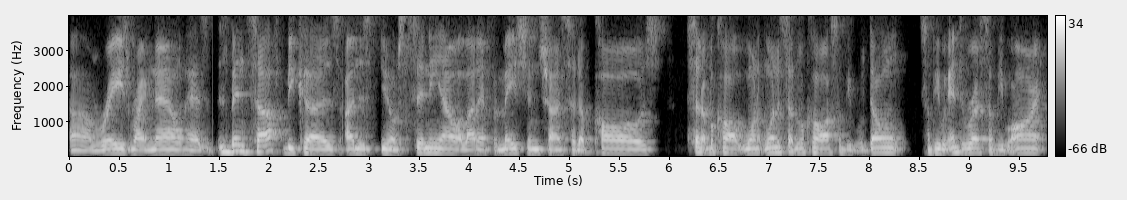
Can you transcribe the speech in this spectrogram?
um, raise right now has it's been tough because I'm just you know sending out a lot of information, trying to set up calls, set up a call, want, want to set up a call. Some people don't. Some people interest, Some people aren't.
